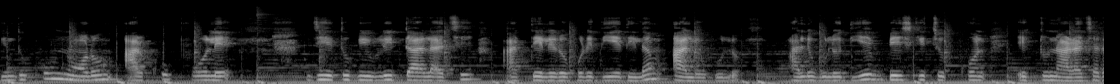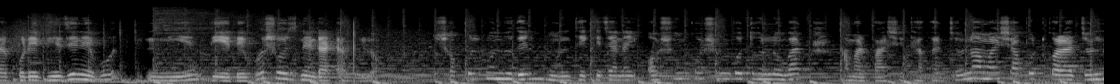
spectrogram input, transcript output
কিন্তু খুব নরম আর খুব ফোলে। যেহেতু বিউলির ডাল আছে, আর তেলের ওপরে দিয়ে দিলাম আলুগুলো। আলুগুলো দিয়ে বেশ কিছুক্ষণ একটু নাড়াচাড়া করে ভেজে নেব, নিয়ে দিয়ে দেব সজনে ডাঁটাগুলো। সকল বন্ধুদের মন থেকে জানাই অসংখ্য অসংখ্য ধন্যবাদ আমার পাশে থাকার জন্য, আমায় সাপোর্ট করার জন্য।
